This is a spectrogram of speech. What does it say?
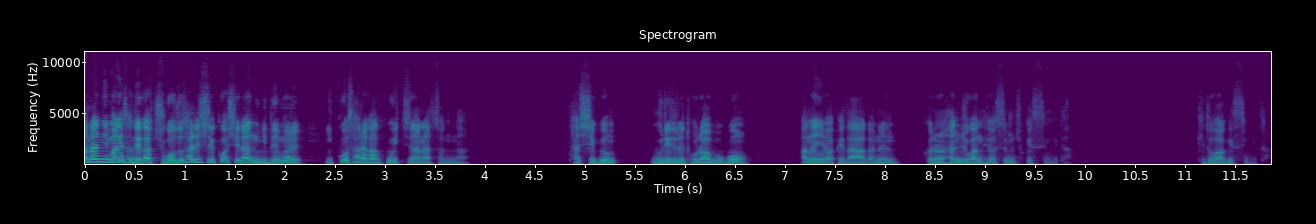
하나님 안에서 내가 죽어도 살리실 것이라는 믿음을 잊고 살아가고 있지 않았었나. 다시금 우리를 돌아보고 하나님 앞에 나아가는 그런 한 주간 되었으면 좋겠습니다. 기도하겠습니다.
